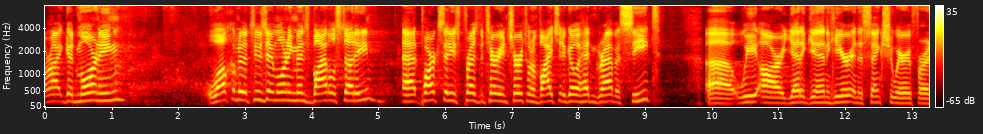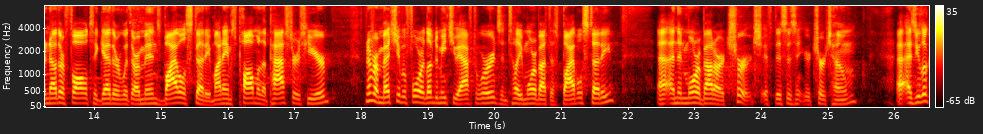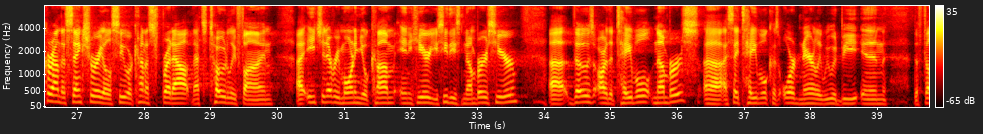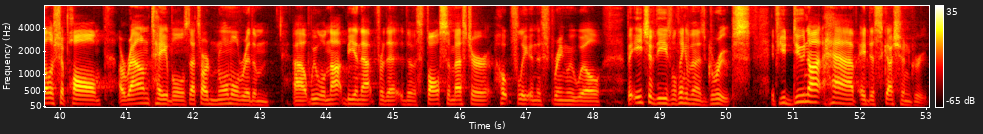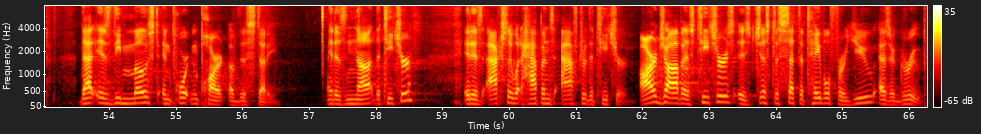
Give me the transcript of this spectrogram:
All right, good morning. Welcome to the Tuesday morning men's Bible study at Park Cities Presbyterian Church. I want to invite you to go ahead and grab a seat. Uh, we are yet again here in the sanctuary for another fall together with our men's Bible study. My name is Paul, one of the pastors here. I've never met you before. I'd love to meet you afterwards and tell you more about this Bible study uh, and then more about our church if this isn't your church home. As you look around the sanctuary, you'll see we're kind of spread out. That's totally fine. Uh, each and every morning, you'll come in here. You see these numbers here. Uh, those are the table numbers. Uh, I say table because ordinarily we would be in the fellowship hall around tables. That's our normal rhythm. Uh, we will not be in that for the, the fall semester. Hopefully, in the spring, we will. But each of these, we'll think of them as groups. If you do not have a discussion group, that is the most important part of this study. It is not the teacher, it is actually what happens after the teacher. Our job as teachers is just to set the table for you as a group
